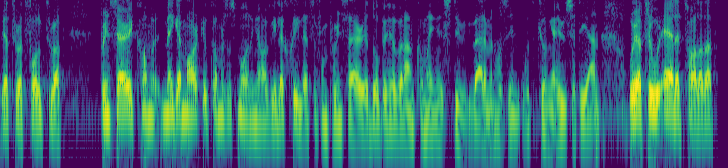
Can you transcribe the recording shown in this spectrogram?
jag tror att folk tror att Prince Harry kommer, Meghan Markle kommer så småningom att vilja skilja sig från Prince Harry och då behöver han komma in i stugvärmen hos, sin, hos kungahuset igen. Och jag tror ärligt talat att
